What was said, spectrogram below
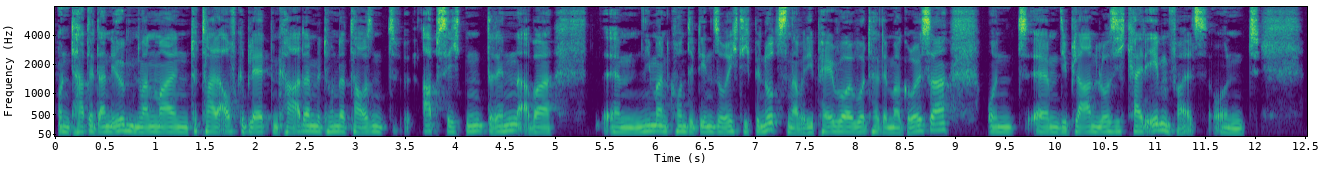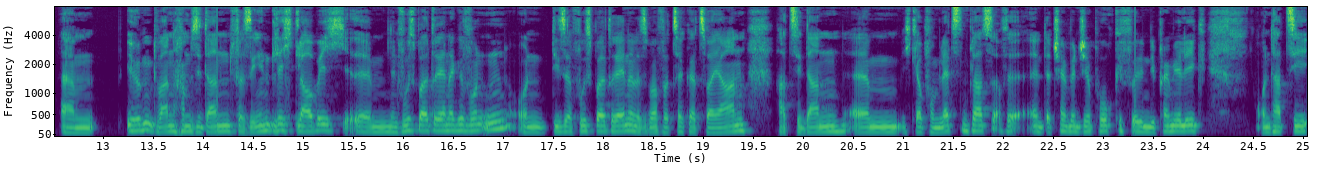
und hatte dann irgendwann mal einen total aufgeblähten Kader mit 100.000 Absichten drin, aber ähm, niemand konnte den so richtig benutzen. Aber die Payroll wurde halt immer größer und ähm, die Planlosigkeit ebenfalls. Und ähm, irgendwann haben sie dann versehentlich, glaube ich, ähm, einen Fußballtrainer gefunden und dieser Fußballtrainer, das war vor circa zwei Jahren, hat sie dann, ähm, ich glaube, vom letzten Platz auf der, der Championship hochgeführt in die Premier League und hat sie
